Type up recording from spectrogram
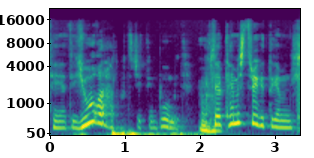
Тэгээд юугаар холбогдож идэг юм бүү мэд. Тэгэхээр chemistry гэдэг юм л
